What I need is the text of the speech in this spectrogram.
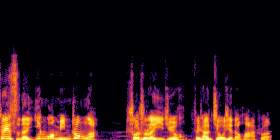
对此呢，英国民众啊，说出了一句非常纠结的话：说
